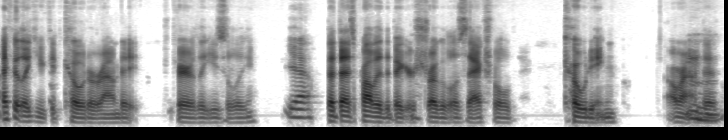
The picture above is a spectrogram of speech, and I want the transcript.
I feel like you could code around it fairly easily, Yeah. but that's probably the bigger struggle is the actual coding around it. Mm-hmm.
